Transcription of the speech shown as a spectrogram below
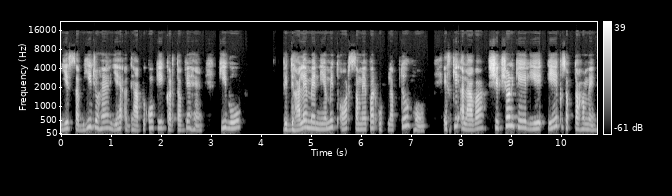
ये सभी जो हैं, यह अध्यापकों के कर्तव्य हैं कि वो विद्यालय में नियमित और समय पर उपलब्ध हो। इसके अलावा शिक्षण के लिए एक सप्ताह में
